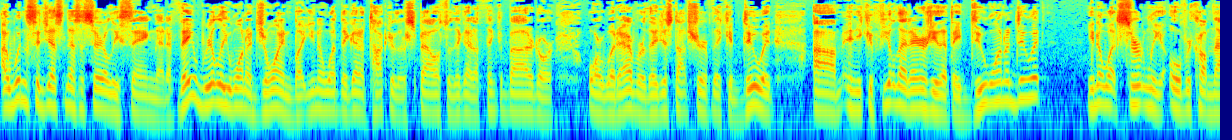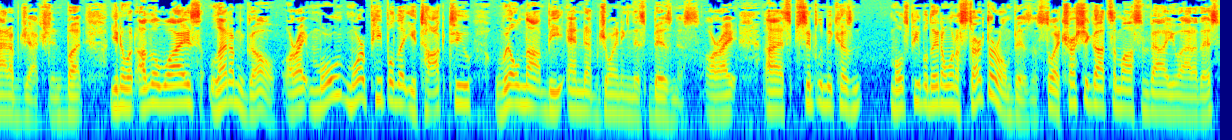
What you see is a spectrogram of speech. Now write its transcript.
I wouldn't suggest necessarily saying that. If they really want to join, but you know what, they got to talk to their spouse or they got to think about it or or whatever, they're just not sure if they could do it, um, and you can feel that energy that they do want to do it you know what certainly overcome that objection but you know what otherwise let them go all right more more people that you talk to will not be end up joining this business all right uh, simply because most people they don't want to start their own business. So I trust you got some awesome value out of this.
